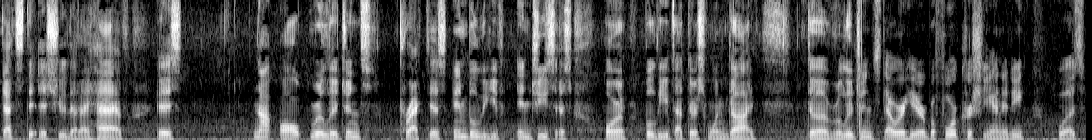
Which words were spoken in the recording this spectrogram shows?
that's the issue that I have is not all religions practice and believe in Jesus or believe that there's one God. The religions that were here before Christianity was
